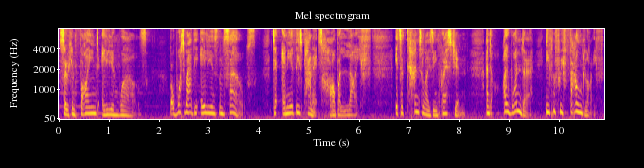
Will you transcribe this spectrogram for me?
So we can find alien worlds. But what about the aliens themselves? Do any of these planets harbour life? It's a tantalizing question, and I wonder, even if we found life,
